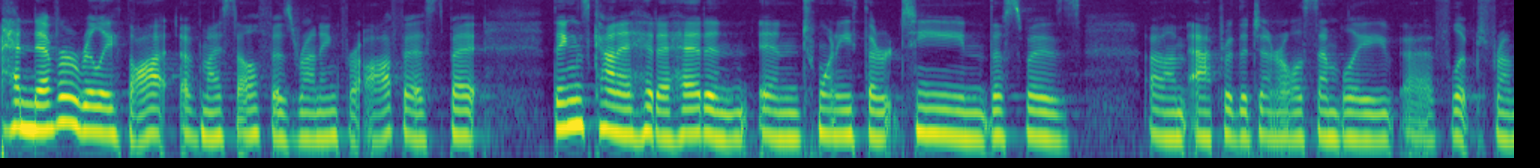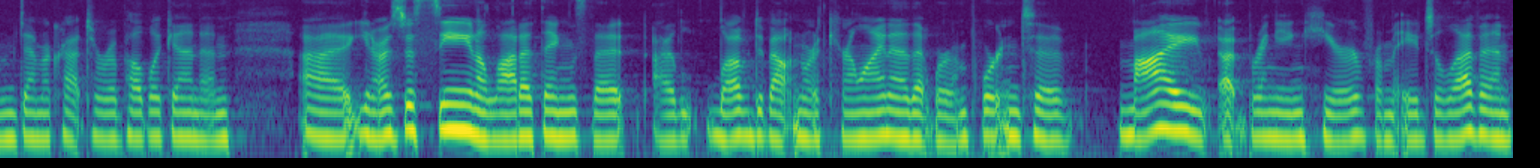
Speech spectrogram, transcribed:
Had never really thought of myself as running for office, but things kind of hit ahead in in 2013. This was um, after the General Assembly uh, flipped from Democrat to Republican, and uh, you know, I was just seeing a lot of things that I loved about North Carolina that were important to my upbringing here from age 11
